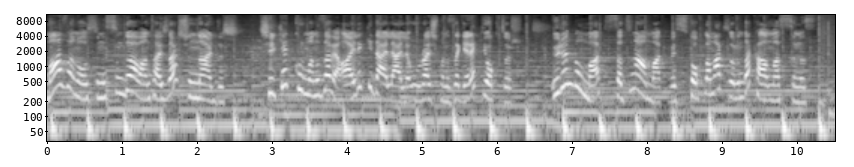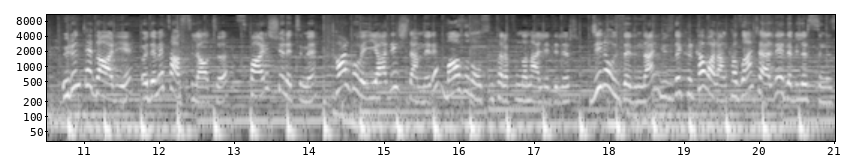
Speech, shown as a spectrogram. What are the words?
Mağazan olsunun sunduğu avantajlar şunlardır. Şirket kurmanıza ve aylık giderlerle uğraşmanıza gerek yoktur. Ürün bulmak, satın almak ve stoklamak zorunda kalmazsınız. Ürün tedariği, ödeme tahsilatı, sipariş yönetimi, kargo ve iade işlemleri mağazan olsun tarafından halledilir. Ciro üzerinden %40'a varan kazanç elde edebilirsiniz.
